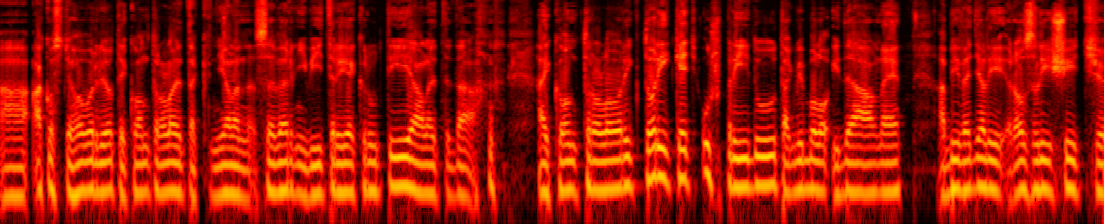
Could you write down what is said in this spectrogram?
a ako ste hovorili o tej kontrole, tak nielen severní vítry je krutý, ale teda aj kontrolóri, ktorí keď už prídu, tak by bolo ideálne, aby vedeli rozlíšiť e, e,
